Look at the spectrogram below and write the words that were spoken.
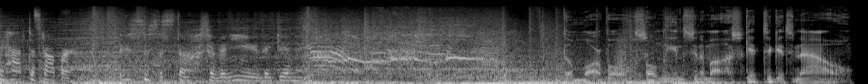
We have to stop her. This is the start of a new beginning. The Marvels, only in cinemas. Get tickets now.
